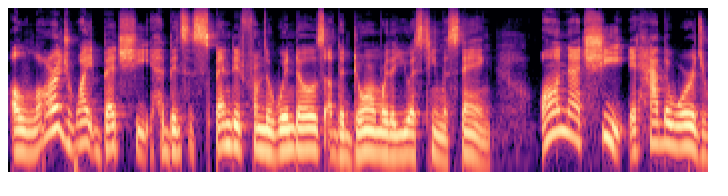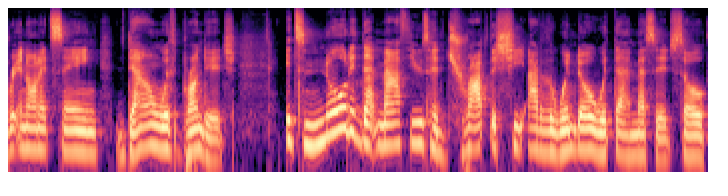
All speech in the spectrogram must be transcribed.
a large white bedsheet had been suspended from the windows of the dorm where the US team was staying. On that sheet, it had the words written on it saying, Down with Brundage. It's noted that Matthews had dropped the sheet out of the window with that message. So,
